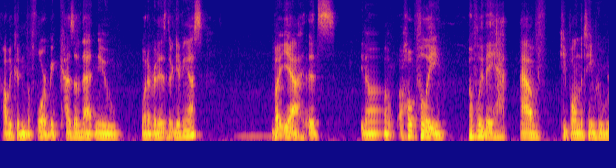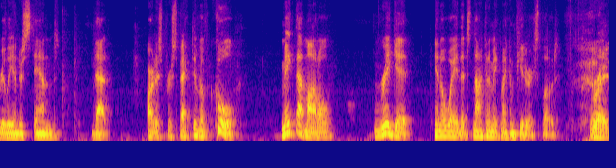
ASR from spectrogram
probably couldn't before because of that new whatever it is they're giving us. But yeah, it's you know hopefully hopefully they have people on the team who really understand that artist perspective of cool, make that model, rig it in a way that's not going to make my computer explode. Right.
